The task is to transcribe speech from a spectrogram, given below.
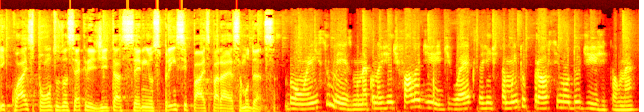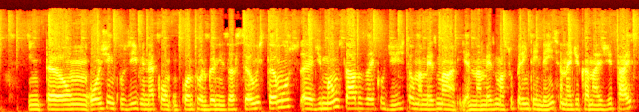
e quais pontos você acredita serem os principais para essa mudança? Bom, é isso mesmo, né? Quando a gente fala de, de UX, a gente está muito próximo do digital, né? Então, hoje, inclusive, né, com, quanto organização, estamos é, de mãos dadas aí com o digital na mesma, na mesma superintendência, né, de canais digitais.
